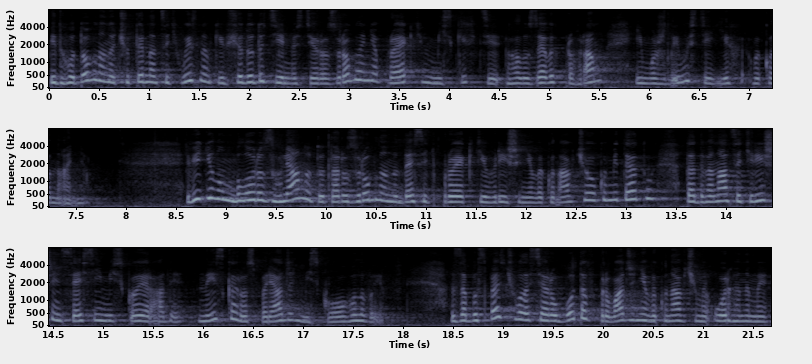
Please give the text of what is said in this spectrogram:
Підготовлено 14 висновків щодо доцільності розроблення проєктів міських галузевих програм і можливості їх виконання. Відділом було розглянуто та розроблено 10 проєктів рішення виконавчого комітету та 12 рішень сесії міської ради, низка розпоряджень міського голови. Забезпечувалася робота впровадження виконавчими органами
